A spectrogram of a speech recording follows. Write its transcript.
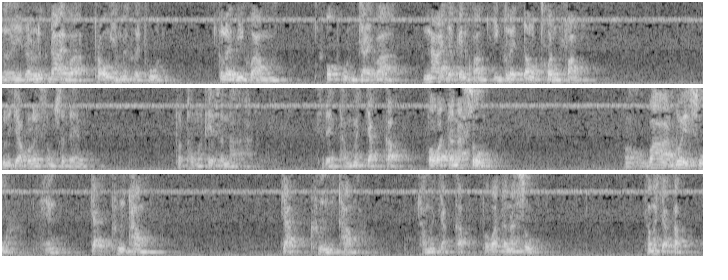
เลยระลึกได้ว่า พระองค์ยังไม่เคยพูด ก็เลยมีความอบอุ่นใจว่าน่าจะเป็นความจริงก็เลยต้องทนฟังพระเจ้าก็เลยทรงแสดงปฐมเทศนา แสดงธรรมจักกับปวัตนสูตรว่าด้วยสูตรแห่งจักคือธรรม จักคือธรรมธรรมจักกับปวัตนสูตรธรรมจักกับป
